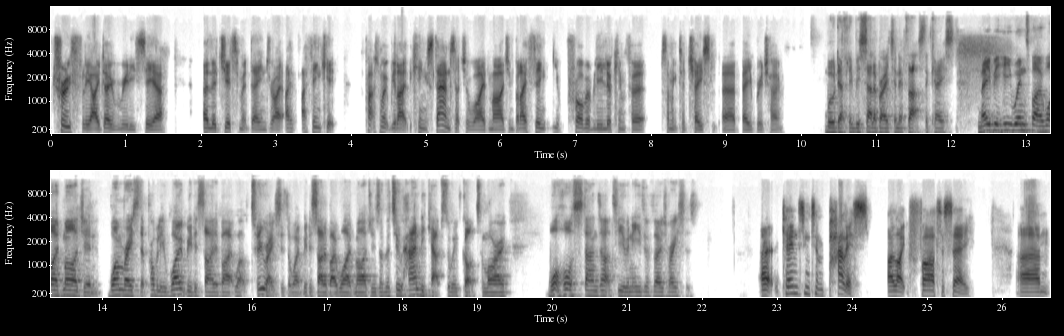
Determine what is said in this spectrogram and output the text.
truthfully, I don't really see a, a legitimate danger. I, I, I think it perhaps won't be like the King's Stand such a wide margin, but I think you're probably looking for something to chase uh, Bay Bridge home we'll definitely be celebrating if that's the case. Maybe he wins by a wide margin. One race that probably won't be decided by, well, two races that won't be decided by wide margins are the two handicaps that we've got tomorrow. What horse stands out to you in either of those races? Uh, Kensington Palace, I like far to say. Um,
